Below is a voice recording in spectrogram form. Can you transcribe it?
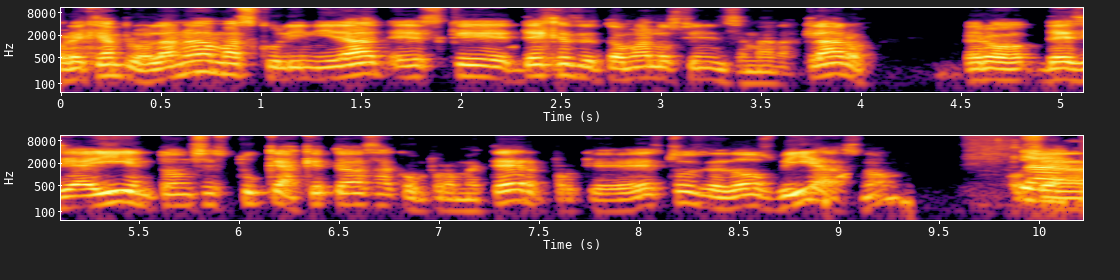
por ejemplo, la nueva masculinidad es que dejes de tomar los fines de semana. Claro, pero desde ahí, entonces, ¿tú a qué te vas a comprometer? Porque esto es de dos vías, ¿no? O sea,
